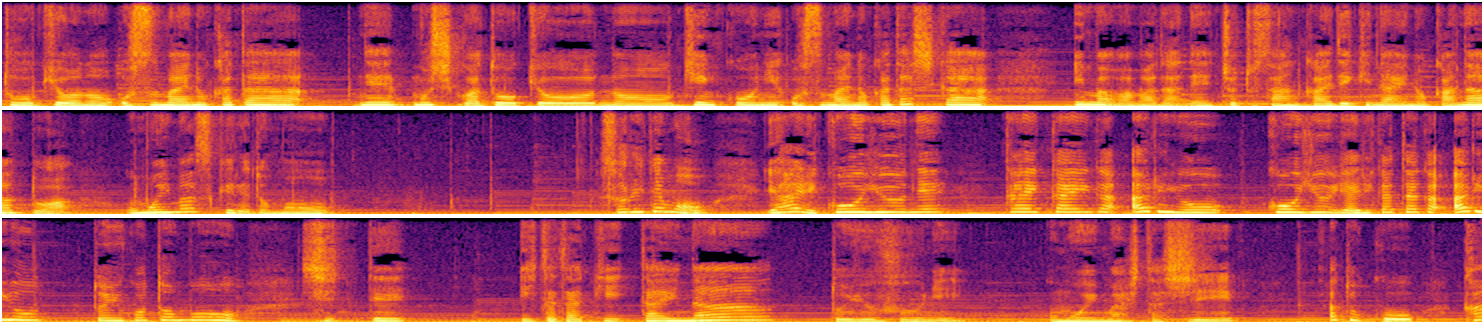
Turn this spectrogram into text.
東京のお住まいの方、ね、もしくは東京の近郊にお住まいの方しか今はまだねちょっと参加できないのかなとは思いますけれどもそれでもやはりこういうね大会があるよこういうやり方があるよということも知っていただきたいなというふうに思いましたしあとこう考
